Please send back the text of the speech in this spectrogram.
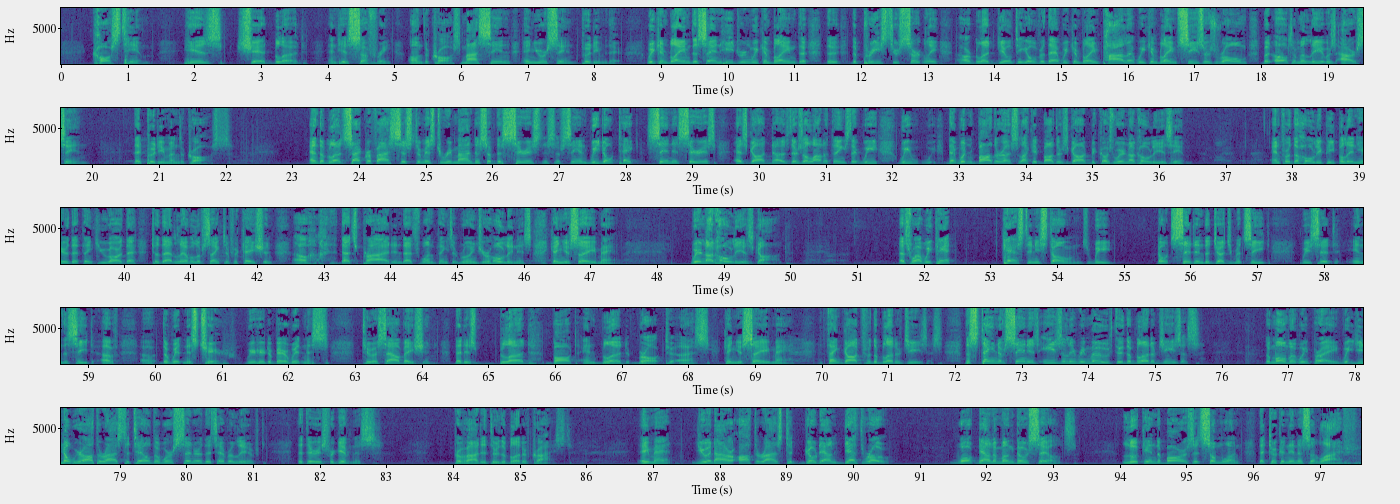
cost him his shed blood and his suffering on the cross. My sin and your sin put him there. We can blame the Sanhedrin. We can blame the, the, the priests who certainly are blood guilty over that. We can blame Pilate. We can blame Caesar's Rome. But ultimately, it was our sin that put him on the cross. And the blood sacrifice system is to remind us of the seriousness of sin. We don't take sin as serious as God does. There's a lot of things that we, we, we that wouldn't bother us like it bothers God because we're not holy as Him. And for the holy people in here that think you are that, to that level of sanctification, uh, that's pride, and that's one of the things that ruins your holiness. Can you say amen? We're not holy as God. That's why we can't cast any stones. We don't sit in the judgment seat. We sit in the seat of uh, the witness chair. We're here to bear witness to a salvation that is blood bought and blood brought to us. Can you say amen? thank God for the blood of Jesus. The stain of sin is easily removed through the blood of Jesus. The moment we pray, we, you know, we're authorized to tell the worst sinner that's ever lived that there is forgiveness provided through the blood of Christ. Amen. You and I are authorized to go down death row, walk down among those cells, look in the bars at someone that took an innocent life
